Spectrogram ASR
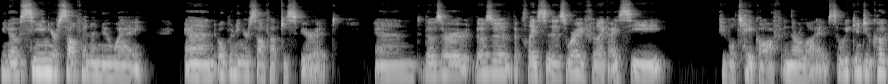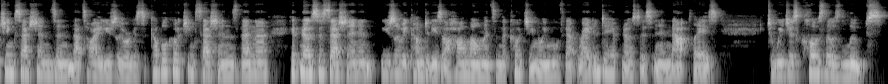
you know, seeing yourself in a new way and opening yourself up to spirit. And those are those are the places where I feel like I see people take off in their lives. So we can do coaching sessions, and that's how I usually work: is a couple coaching sessions, then a hypnosis session, and usually we come to these aha moments in the coaching. We move that right into hypnosis, and in that place, do we just close those loops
